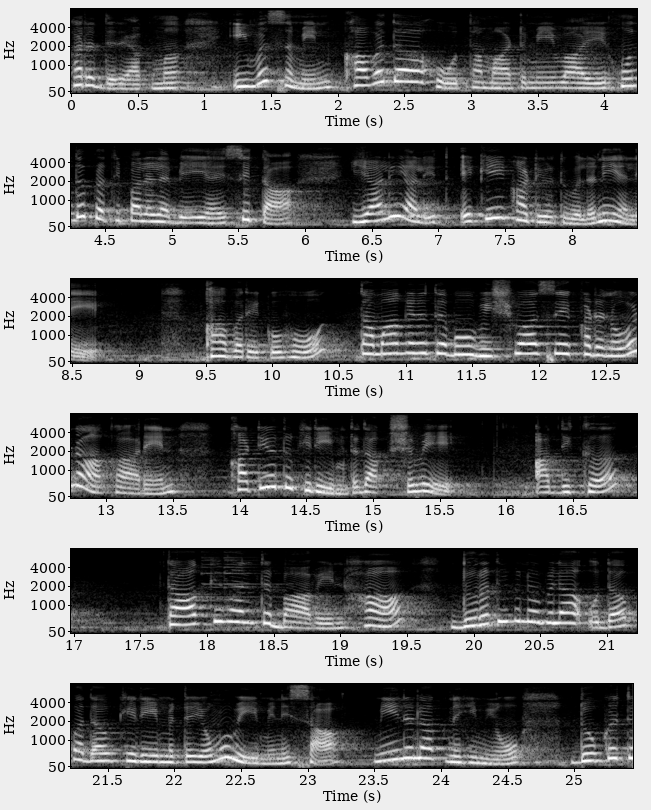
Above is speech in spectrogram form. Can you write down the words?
කරදරයක්ම ඉවසමින් කවදා හෝ තමාට මේවායේ හොඳ ප්‍රතිඵල ලැබේ යයි සිතා යළි යළිත් එකී කටයුතු වල නියැලේ. කවරෙකු හෝ තමා ගැන තැබූ විශ්වාසය කඩ නොවන ආකාරයෙන් කටයුතු කිරීමට දක්ෂ වේ. අධික තාග්‍යවන්ත භාවයෙන් හා දුරදිග නොබලා උදව් පදව් කිරීමට යොමු වීම නිසා මීන ලග්න හිමියෝ දුකට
